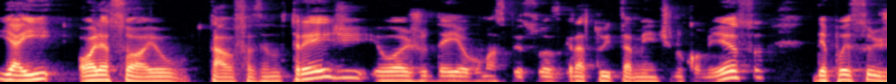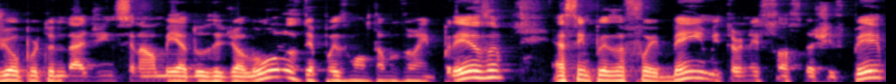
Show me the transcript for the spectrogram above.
E aí, olha só, eu estava fazendo trade, eu ajudei algumas pessoas gratuitamente no começo, depois surgiu a oportunidade de ensinar meia dúzia de alunos, depois montamos uma empresa, essa empresa foi bem, eu me tornei sócio da XP,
